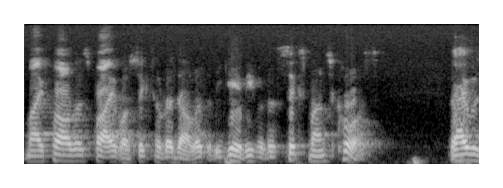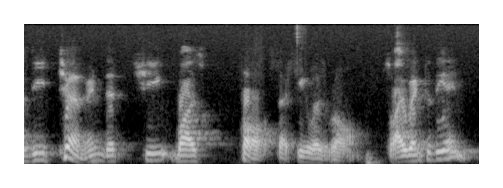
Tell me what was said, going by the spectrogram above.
my father's five or six hundred dollars that he gave me for the six months course. That I was determined that she was false, that he was wrong. So I went to the end.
